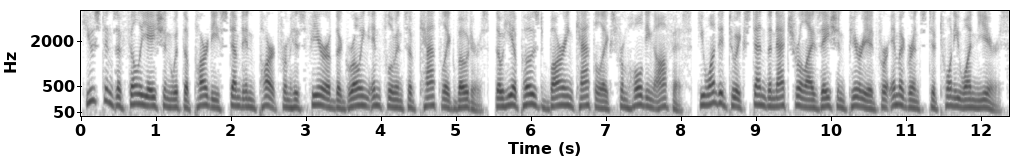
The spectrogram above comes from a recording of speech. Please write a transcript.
Houston's affiliation with the party stemmed in part from his fear of the growing influence of Catholic voters, though he opposed barring Catholics from holding office, he wanted to extend the naturalization period for immigrants to 21 years.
